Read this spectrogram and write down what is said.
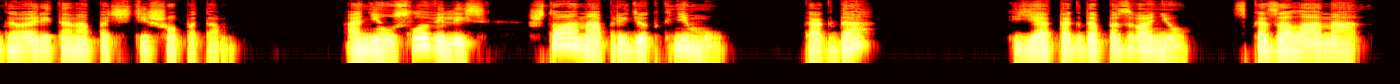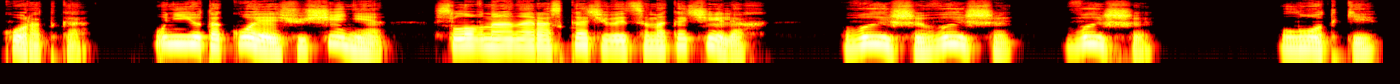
говорит она почти шепотом. Они условились, что она придет к нему. Когда? Я тогда позвоню, сказала она коротко. У нее такое ощущение, словно она раскачивается на качелях. Выше, выше, выше. Лодки,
